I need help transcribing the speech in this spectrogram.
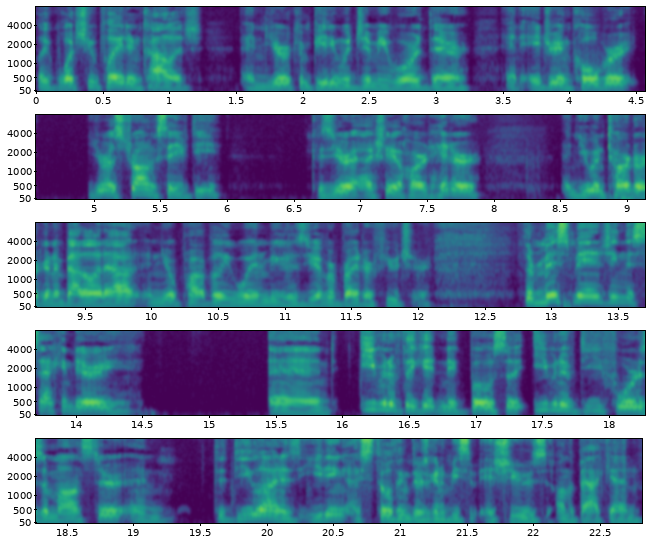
like what you played in college. And you're competing with Jimmy Ward there. And Adrian Colbert, you're a strong safety because you're actually a hard hitter. And you and Tartt are going to battle it out. And you'll probably win because you have a brighter future. They're mismanaging the secondary. And even if they get Nick Bosa, even if Dee Ford is a monster and the D line is eating, I still think there's going to be some issues on the back end.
